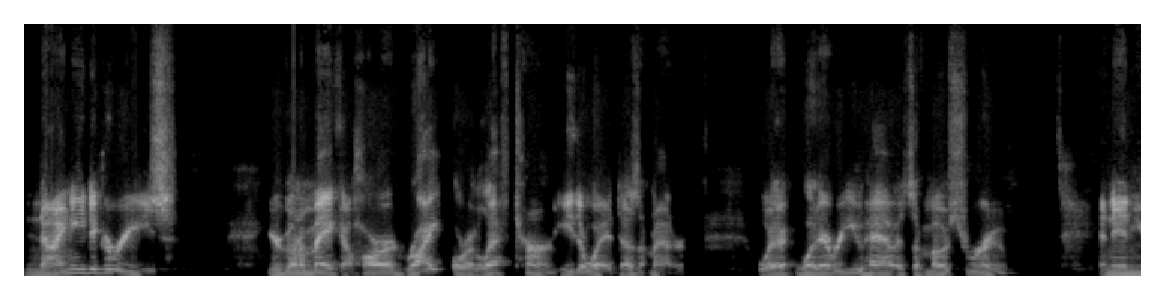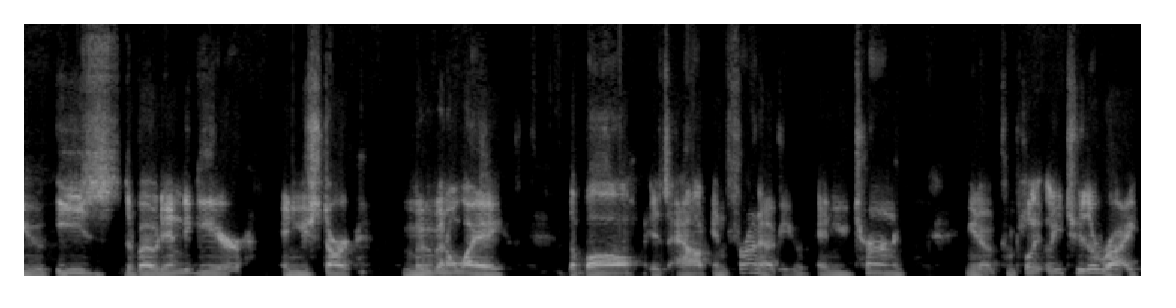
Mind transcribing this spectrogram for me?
90 degrees. You're going to make a hard right or a left turn. Either way, it doesn't matter. Where, whatever you have is the most room. And then you ease the boat into gear and you start moving away. The ball is out in front of you and you turn you know, completely to the right.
